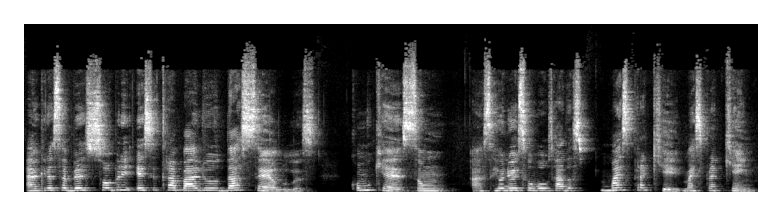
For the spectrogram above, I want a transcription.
Ah, eu queria saber sobre esse trabalho das células. Como que é? São as reuniões são voltadas mais para quê? Mais para quem?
